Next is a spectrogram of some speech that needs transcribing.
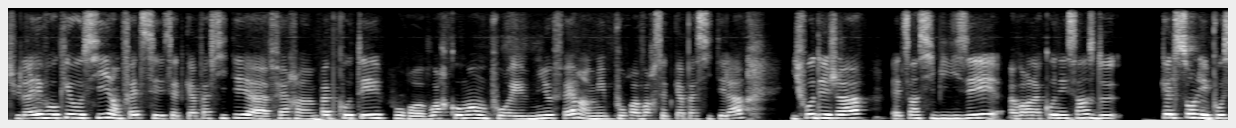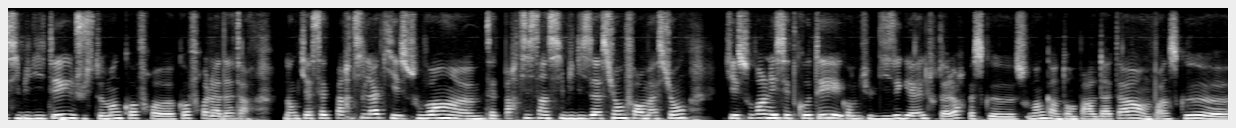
tu l'as évoqué aussi, en fait, c'est cette capacité à faire un pas de côté pour euh, voir comment on pourrait mieux faire, mais pour avoir cette capacité-là, il faut déjà être sensibilisé, avoir la connaissance de quelles sont les possibilités justement qu'offre euh, qu'offre la data. Donc il y a cette partie-là qui est souvent, euh, cette partie sensibilisation, formation, qui est souvent laissée de côté, et comme tu le disais Gaël tout à l'heure, parce que souvent quand on parle data, on pense que euh,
